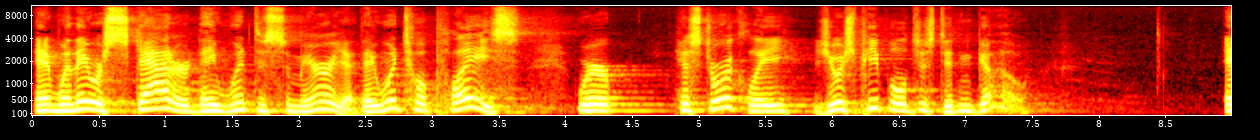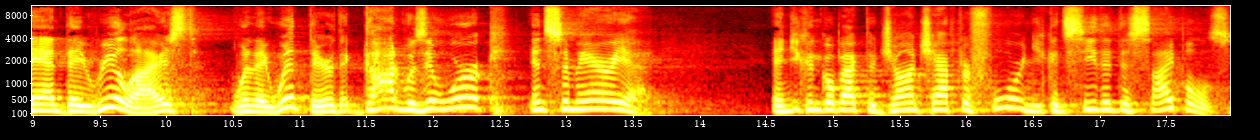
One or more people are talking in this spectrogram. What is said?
And when they were scattered, they went to Samaria. They went to a place where historically Jewish people just didn't go. And they realized when they went there that God was at work in Samaria. And you can go back to John chapter 4 and you can see the disciples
